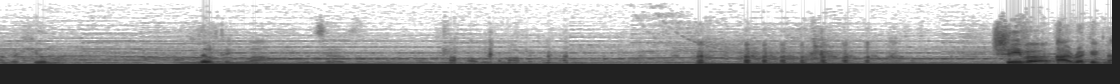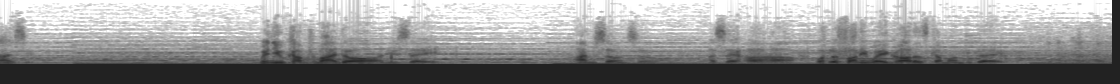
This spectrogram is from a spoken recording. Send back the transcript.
and the humor, lilting laugh that says, oh, come off it. Shiva, I recognize you. When you come to my door and you say, I'm so-and-so, I say, ha ha, what a funny way God has come on today.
